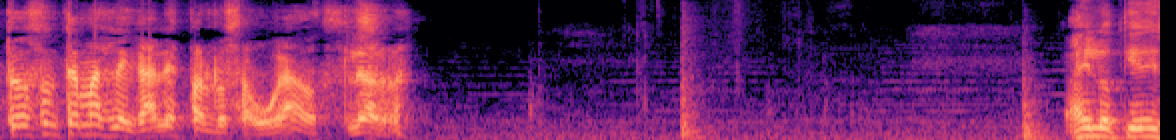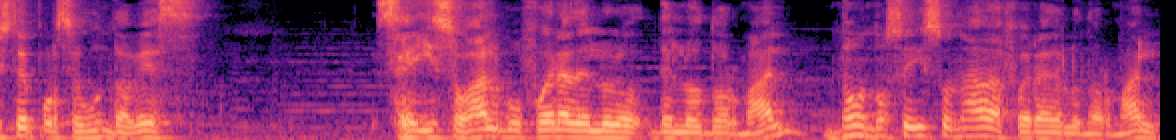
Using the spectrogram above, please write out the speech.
todos son temas legales para los abogados. Claro. Ahí lo tiene usted por segunda vez. ¿Se hizo algo fuera de lo, de lo normal? No, no se hizo nada fuera de lo normal.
